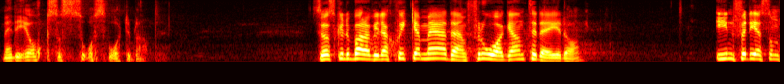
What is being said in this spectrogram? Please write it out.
Men det är också så svårt ibland. Så jag skulle bara vilja skicka med den frågan till dig idag. Inför det som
